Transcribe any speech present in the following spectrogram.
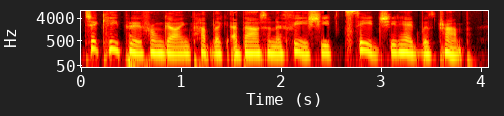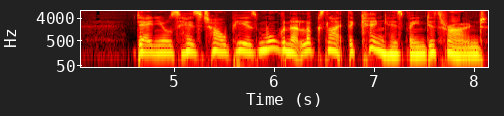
to keep her from going public about an affair she said she'd had with Trump. Daniels has told Piers Morgan it looks like the king has been dethroned.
